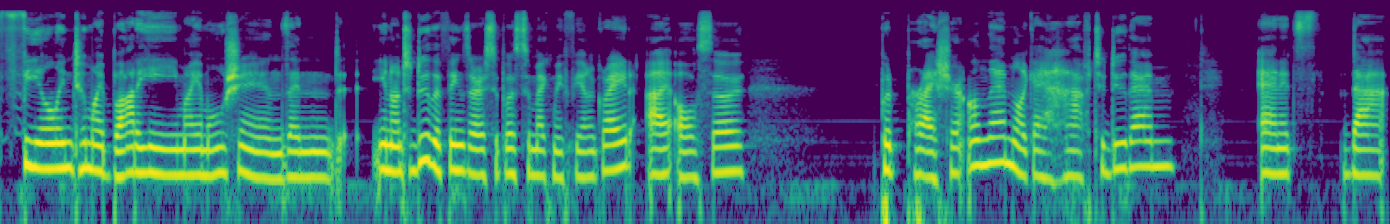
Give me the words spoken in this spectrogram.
feel into my body, my emotions, and you know, to do the things that are supposed to make me feel great. I also put pressure on them, like I have to do them. And it's that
